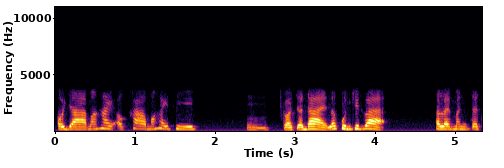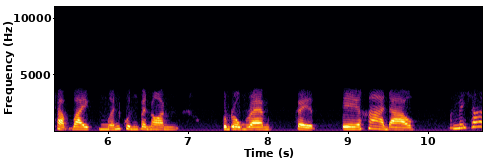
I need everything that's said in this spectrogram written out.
เอายามาให้เอาข้าวมาให้ที อืมก็จะได้ แล้วคุณคิดว่า อะไรมันจะฉับไวเหมือนคุณไปนอนโรงแรมเกรดเอห้าดาว มันไม่ใช่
